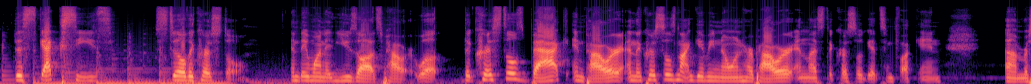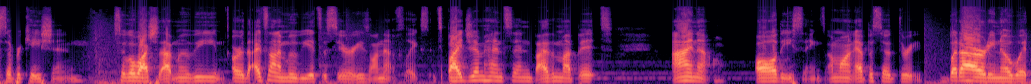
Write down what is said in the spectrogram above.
The Skeksis still the crystal, and they want to use all its power. Well, the crystal's back in power, and the crystal's not giving no one her power unless the crystal gets some fucking um, reciprocation. So go watch that movie, or the, it's not a movie; it's a series on Netflix. It's by Jim Henson, by the Muppets. I know all these things. I'm on episode three, but I already know what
